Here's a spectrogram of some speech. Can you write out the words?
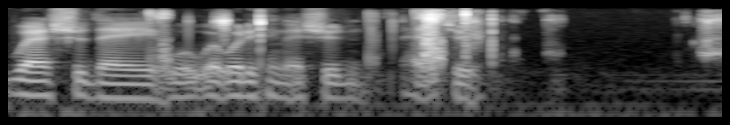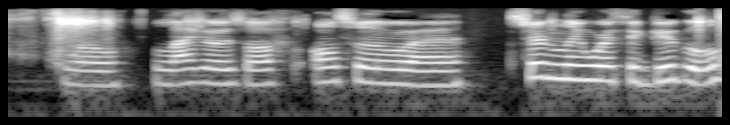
where should they? Where, where, do you think they should head to? Well, LIGO is also uh, certainly worth a Google.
